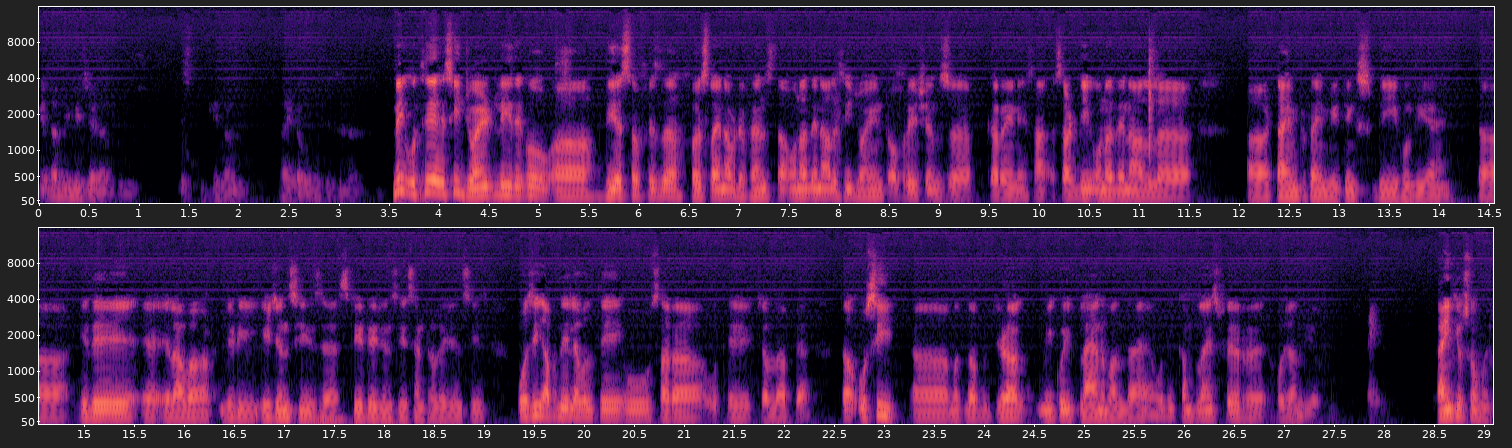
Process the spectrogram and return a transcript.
ਕਿਦਾਂ ਦੀ ਵਿਜੇ ਲੱਗਦੀ ਇਸ ਤਰੀਕੇ ਨਾਲ ਨਾਈਟ ਡੋਮੀਨੇਸ਼ਨ ਨਹੀਂ, ਉੱਥੇ ਅਸੀਂ ਜੁਆਇੰਟਲੀ ਦੇਖੋ BSF is the first line of defence ਤਾਂ ਉਹਨਾਂ ਦੇ ਨਾਲ ਅਸੀਂ ਜੁਆਇੰਟ ਆਪਰੇਸ਼ਨਸ ਕਰ ਰਹੇ ਨੇ। ਸਾ- ਸਾਡੀ ਉਹਨਾਂ ਦੇ ਨਾਲ ਟਾਈਮ ਟੂ ਟਾਈਮ ਮੀਟਿੰਗਸ ਵੀ ਹੁੰਦੀਆਂ ਹੈ। ਤਾਂ ਇਹਦੇ ਇਲਾਵਾ ਜਿਹੜੀ ਏਜੰਸੀਜ਼ ਹੈ ਸਟੇਟ ਏਜੰਸੀ ਸੈਂਟਰਲ ਏਜੰਸੀਜ਼ ਉਹ ਅਸੀਂ ਆਪਣੇ ਲੈਵਲ ਤੇ ਉਹ ਸਾਰਾ ਉੱਥੇ ਚੱਲਦਾ ਪਿਆ। ਤਾਂ ਉਸੀ ਮਤਲਬ ਜਿਹੜਾ ਵੀ ਕੋਈ ਪਲਾਨ ਬਣਦਾ ਹੈ, ਉਹਦੀ ਕੰਪਲਾਈਂਸ ਫਿਰ ਹੋ ਜਾਂਦੀ ਹੈ ਥੈਂਕ ਯੂ ਸੋ ਮਚ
